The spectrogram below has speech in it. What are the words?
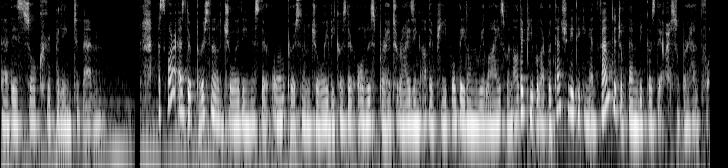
that is so crippling to them as far as their personal joy, they miss their own personal joy because they're always prioritizing other people. They don't realize when other people are potentially taking advantage of them because they are super helpful.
